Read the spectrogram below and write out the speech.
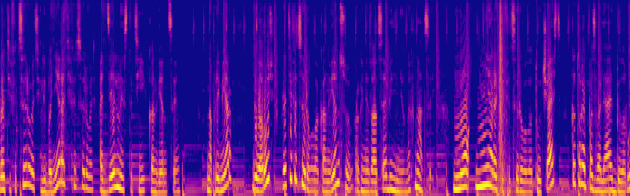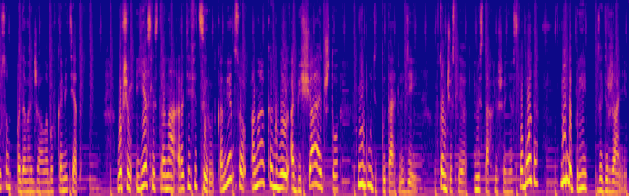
ратифицировать либо не ратифицировать отдельные статьи конвенции. Например, Беларусь ратифицировала Конвенцию Организации Объединенных Наций, но не ратифицировала ту часть, которая позволяет белорусам подавать жалобы в комитет. В общем, если страна ратифицирует конвенцию, она как бы обещает, что не будет пытать людей, в том числе в местах лишения свободы, либо при задержании.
